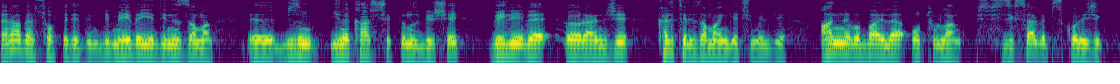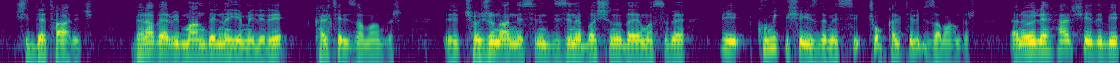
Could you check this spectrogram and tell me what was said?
Beraber sohbet edin. Bir meyve yediğiniz zaman e, bizim yine karşı çıktığımız bir şey veli ve öğrenci kaliteli zaman geçirmeli diye. Anne babayla oturulan fiziksel ve psikolojik şiddet hariç beraber bir mandalina yemeleri kaliteli zamandır. E, çocuğun annesinin dizine başını dayaması ve bir komik bir şey izlemesi çok kaliteli bir zamandır. Yani öyle her şeyde bir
